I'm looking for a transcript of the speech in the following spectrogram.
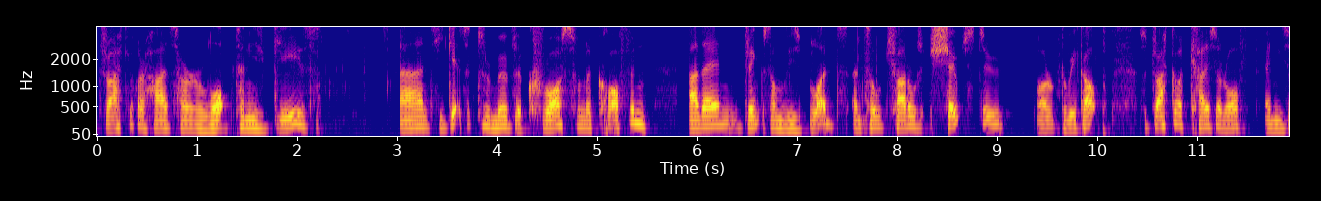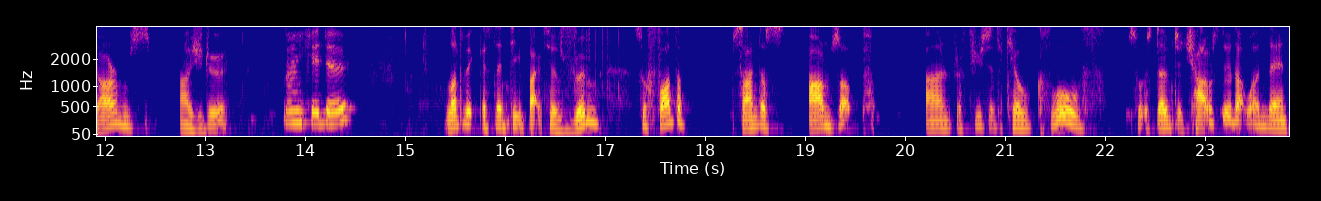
Dracula has her locked in his gaze, and he gets her to remove the cross from the coffin, and then drink some of his blood until Charles shouts to her to wake up. So Dracula carries her off in his arms, as you do. As you do. Ludwig is then taken back to his room. So Father Sandor's arms up and refuses to kill Klove. So it's down to Charles to do that one then.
